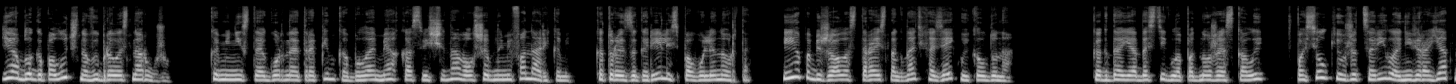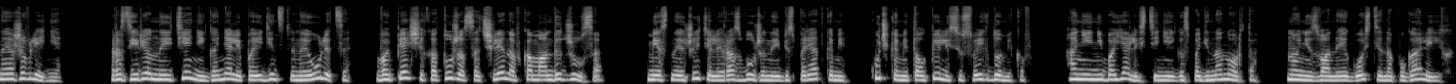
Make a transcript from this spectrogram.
я благополучно выбралась наружу. Каменистая горная тропинка была мягко освещена волшебными фонариками, которые загорелись по воле Норта, и я побежала, стараясь нагнать хозяйку и колдуна. Когда я достигла подножия скалы, в поселке уже царило невероятное оживление. Разъяренные тени гоняли по единственной улице, вопящих от ужаса членов команды Джуса. Местные жители, разбуженные беспорядками, кучками толпились у своих домиков. Они не боялись теней господина Норта, но незваные гости напугали их.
